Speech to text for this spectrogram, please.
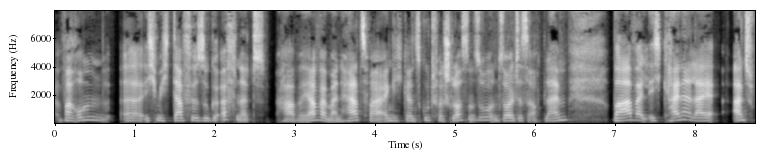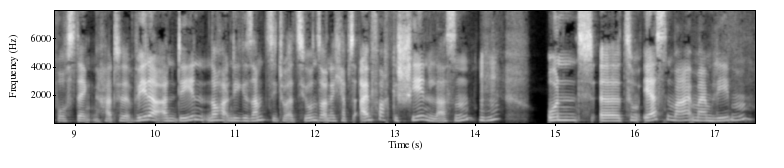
warum äh, ich mich dafür so geöffnet habe, ja, weil mein Herz war eigentlich ganz gut verschlossen so und sollte es auch bleiben, war, weil ich keinerlei Anspruchsdenken hatte, weder an den noch an die Gesamtsituation, sondern ich habe es einfach geschehen lassen. Mhm. Und äh, zum ersten Mal in meinem Leben,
